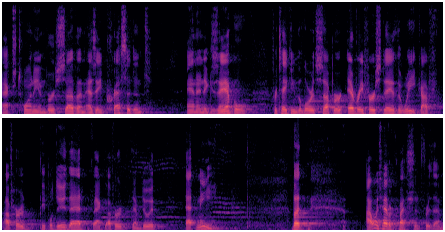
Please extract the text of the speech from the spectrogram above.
Acts 20 and verse 7 as a precedent and an example for taking the Lord's Supper every first day of the week. I've, I've heard people do that. In fact, I've heard them do it at me. But I always have a question for them.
